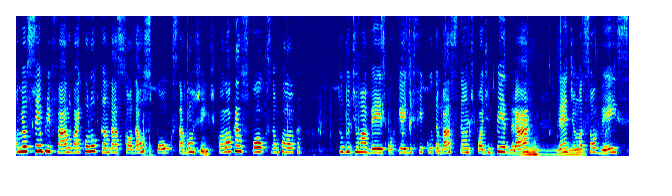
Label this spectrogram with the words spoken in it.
Como eu sempre falo, vai colocando a soda aos poucos, tá bom, gente? Coloca aos poucos, não coloca tudo de uma vez, porque aí dificulta bastante, pode empedrar, né, de uma só vez.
